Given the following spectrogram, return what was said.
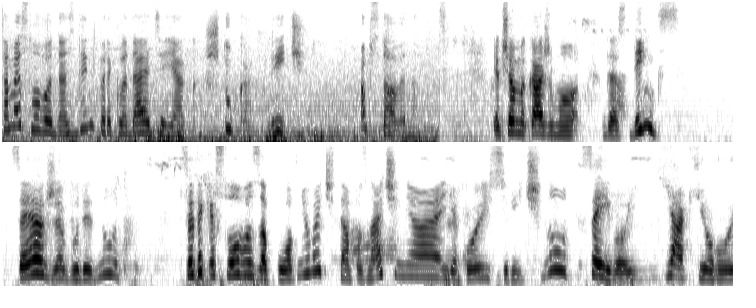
саме слово Ding перекладається як штука, річ, обставина. Якщо ми кажемо das Dings, це вже буде ну. Це таке слово заповнювач на позначення якоїсь річ. Ну, це його, як його,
